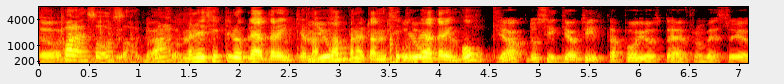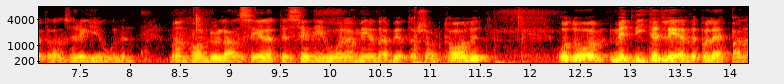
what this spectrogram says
ja. Bara en sån sak. Sak. Men nu sitter du och bläddrar inte i de här Jo, papperna utan nu sitter du och bläddrar i en bok. Ja, då sitter jag och tittar på just det här från Västra Götalandsregionen. Man har nu lanserat det seniora medarbetarsamtalet. Och då med ett litet leende på läpparna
